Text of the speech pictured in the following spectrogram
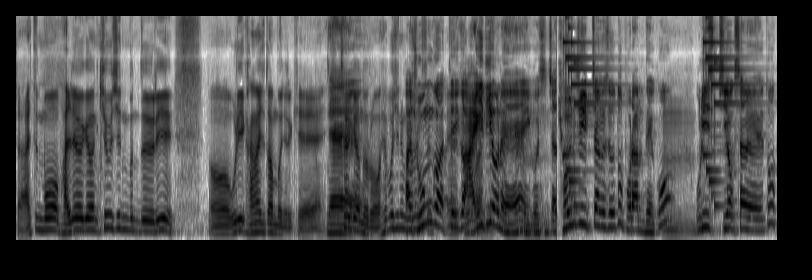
자, 하여튼 뭐 반려견 키우신 분들이 어, 우리 강아지도 한번 이렇게 네. 순찰견으로 해보시는 아 거는 좋은 것 같아. 네, 이거 아이디어네. 이거 진짜 견주 입장에서도 보람되고 음. 우리 지역 사회에도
